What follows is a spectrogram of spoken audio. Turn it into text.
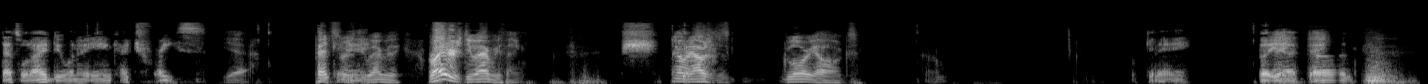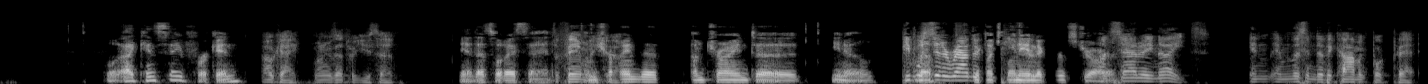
That's what I do when I ink. I trace. Yeah. Pencilers Okay. do everything. Writers do everything. Psh, Everyone else is just glory hogs. Frickin' A. But Hey, yeah, uh, well, I can say frickin'. okay, as long as that's what you said. Yeah, that's what I said. It's a family I'm show. trying to, I'm trying to, you know, People sit around their much money in the curse jar. on Saturday nights and, and listen to the comic book pit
